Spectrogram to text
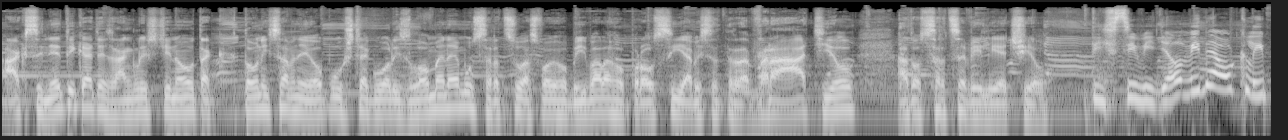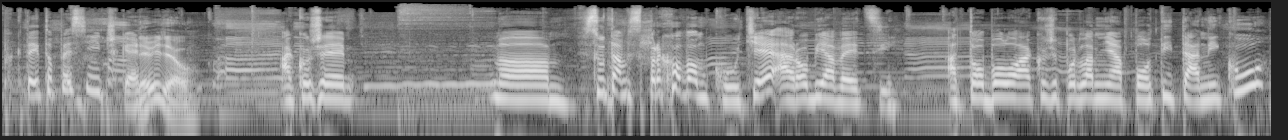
Ak si netýkate s angličtinou, tak Tony sa v nej opúšťa kvôli zlomenému srdcu a svojho bývalého prosí, aby sa teda vrátil a to srdce vyliečil. Ty si videl videoklip k tejto pesničke? Nevidel? Akože uh, sú tam v sprchovom kúte a robia veci. A to bolo akože podľa mňa po Titaniku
